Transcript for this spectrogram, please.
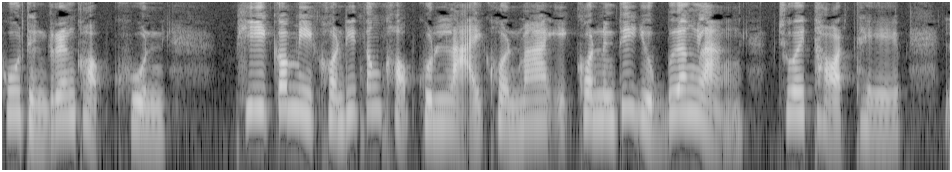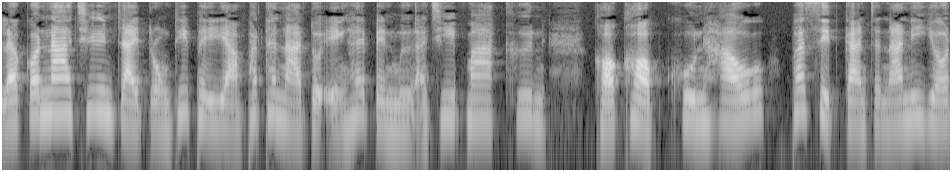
พูดถึงเรื่องขอบคุณ พี่ก็มีคนที่ต้องขอบคุณหลายคนมากอีกคนหนึ่งที่อยู่เบื้องหลัง ช่วยถอดเทป แล้วก็น่าชื่นใจตรงที่พยายามพัฒนาตัวเองให้เป็นมืออาชีพมากขึ้น ขอขอบคุณเฮาพระสิทธิ์การจนานิยศ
